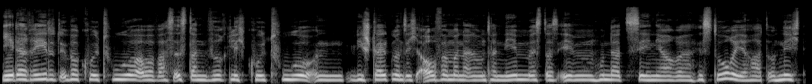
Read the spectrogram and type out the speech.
jeder redet über Kultur, aber was ist dann wirklich Kultur und wie stellt man sich auf, wenn man ein Unternehmen ist, das eben 110 Jahre Historie hat und nicht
